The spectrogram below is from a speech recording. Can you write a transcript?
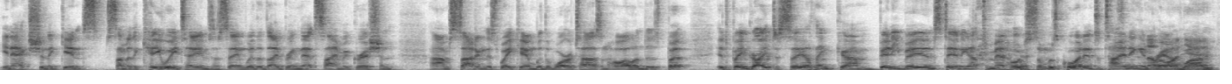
in action against some of the Kiwi teams and seeing whether they bring that same aggression um, starting this weekend with the Waratahs and Highlanders. But it's been great to see. I think um, Benny Meehan standing up to Matt Hodgson was quite entertaining in round one. one.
